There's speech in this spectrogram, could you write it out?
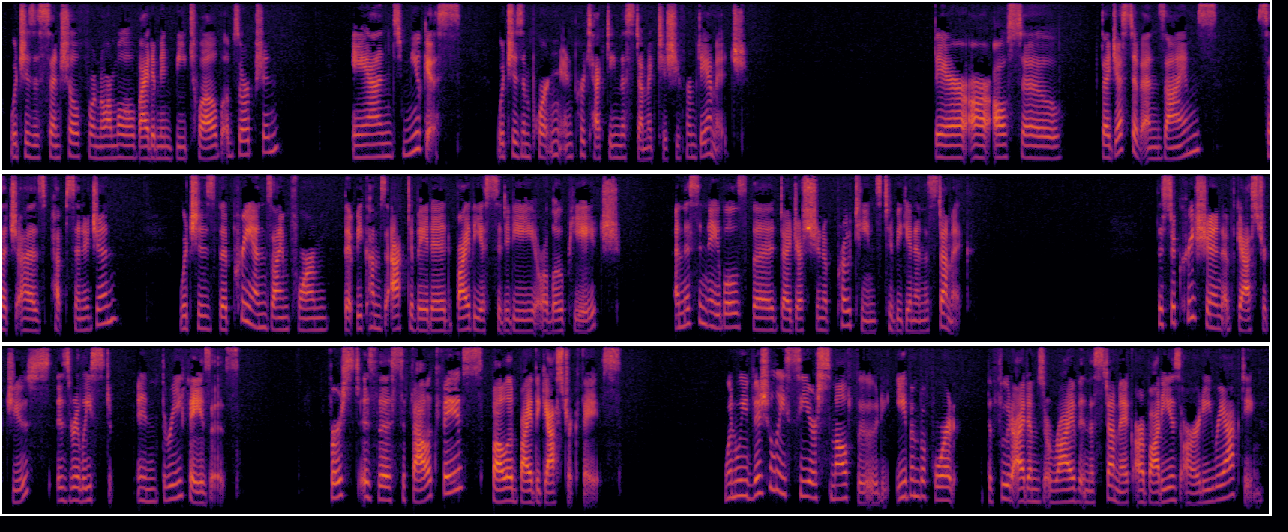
which is essential for normal vitamin B12 absorption, and mucus, which is important in protecting the stomach tissue from damage. There are also digestive enzymes such as pepsinogen, which is the pre-enzyme form that becomes activated by the acidity or low pH, and this enables the digestion of proteins to begin in the stomach. The secretion of gastric juice is released in three phases. First is the cephalic phase, followed by the gastric phase. When we visually see or smell food, even before the food items arrive in the stomach, our body is already reacting.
